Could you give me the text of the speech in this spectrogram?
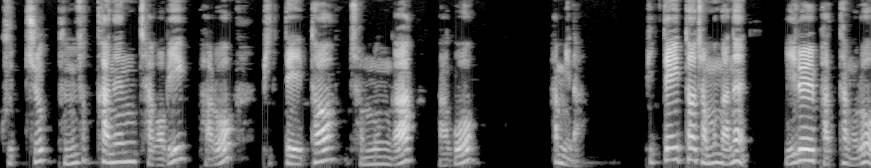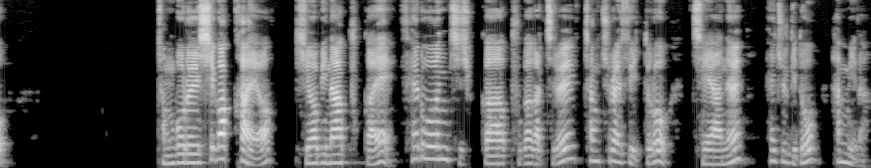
구축, 분석하는 작업이 바로 빅데이터 전문가라고 합니다. 빅데이터 전문가는 이를 바탕으로 정보를 시각화하여 기업이나 국가에 새로운 지식과 부가가치를 창출할 수 있도록 제안을 해주기도 합니다.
